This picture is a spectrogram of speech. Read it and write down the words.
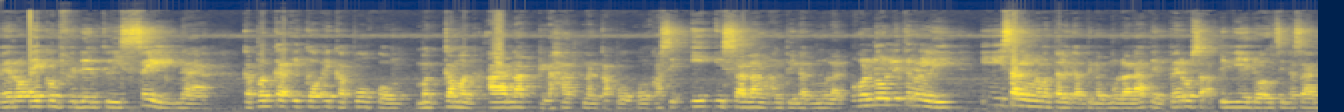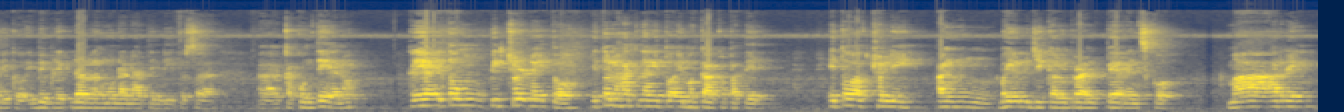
Pero I confidently say na kapag ka ikaw ay kapukong, magkamag-anak lahat ng kapukong kasi iisa lang ang pinagmulan. Although literally, iisa lang naman talaga ang pinagmulan natin. Pero sa apelyido ang sinasabi ko, i-breakdown lang muna natin dito sa ah, kakunti, ano? Kaya itong picture na ito, ito lahat ng ito ay magkakapatid. Ito actually ang biological grandparents ko. Maaaring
